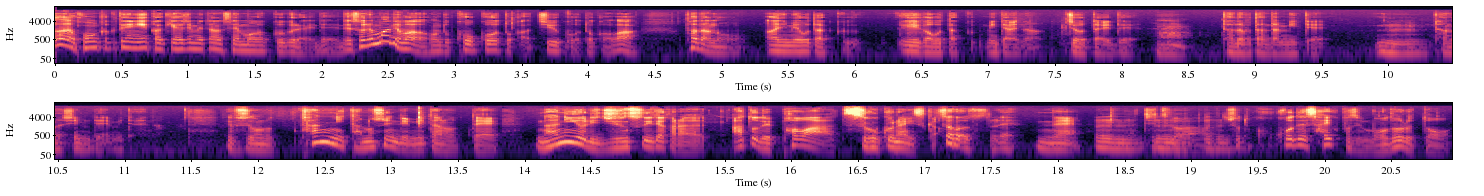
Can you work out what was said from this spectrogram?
は本格的に絵描き始めたのは専門学校ぐらいででそれまでは本当高校とか中高とかはただのアニメオタク映画オタクみたいな状態でうん。ただただ見て、うん、楽しんでみたいな。でもその単に楽しんで見たのって何より純粋だから後でパワーすごくないですか？そうですね。ね、うん実はちょっとここでサイコパスに戻ると、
